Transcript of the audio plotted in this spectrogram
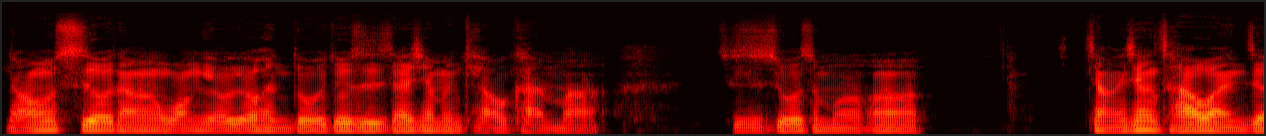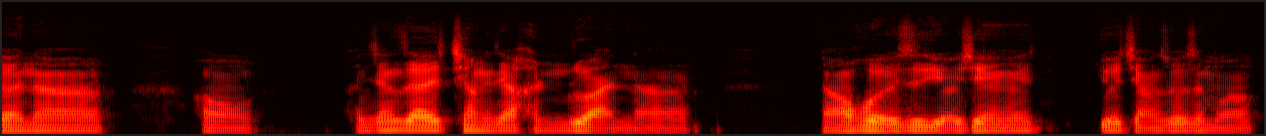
然后事后当然网友有很多都是在下面调侃嘛，就是说什么啊、呃，长得像曹婉珍啊，哦，很像在呛人家很软呐、啊，然后或者是有一些人又讲说什么，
